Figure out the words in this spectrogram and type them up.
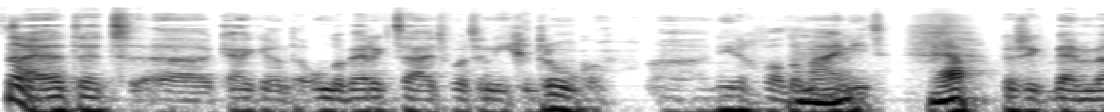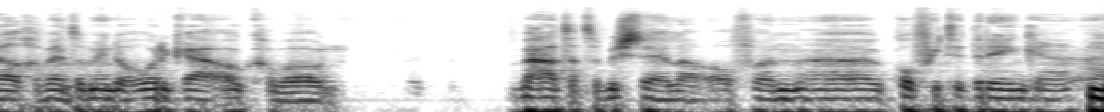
Nou ja, het, het, eh, kijk, de onder werktijd wordt er niet gedronken. Eh, in ieder geval door mij niet. Ja. Dus ik ben wel gewend om in de horeca ook gewoon water te bestellen of een eh, koffie te drinken. Eh,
